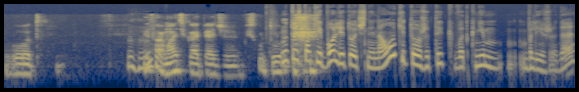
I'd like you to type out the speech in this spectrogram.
Вот. Мгм. Информатика, опять же, физкультура. Ну, то есть такие более точные науки тоже, ты вот к ним ближе, да?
